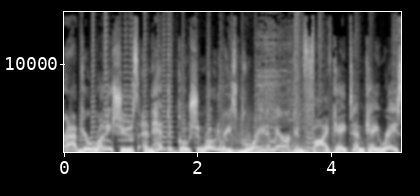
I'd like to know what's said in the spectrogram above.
Grab your running shoes and head to Goshen Rotary's Great American 5K 10K race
